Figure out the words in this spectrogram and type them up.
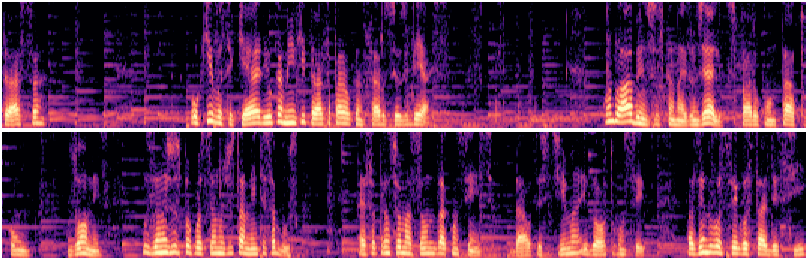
traça o que você quer e o caminho que traça para alcançar os seus ideais. Quando abrem os seus canais angélicos para o contato com os homens, os anjos proporcionam justamente essa busca, essa transformação da consciência, da autoestima e do autoconceito, fazendo você gostar de si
